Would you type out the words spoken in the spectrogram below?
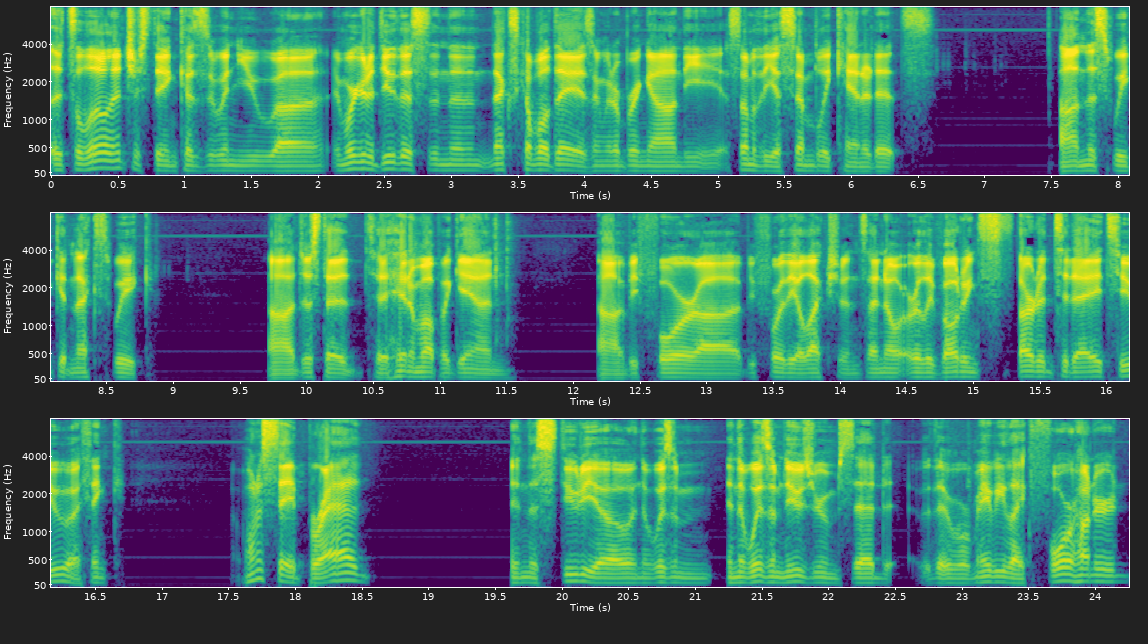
it's a little interesting because when you uh, and we're going to do this in the next couple of days. I'm going to bring on the some of the assembly candidates on this week and next week, uh, just to to hit them up again uh, before uh, before the elections. I know early voting started today too. I think I want to say Brad in the studio in the WIZM in the WIZM newsroom said there were maybe like 400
